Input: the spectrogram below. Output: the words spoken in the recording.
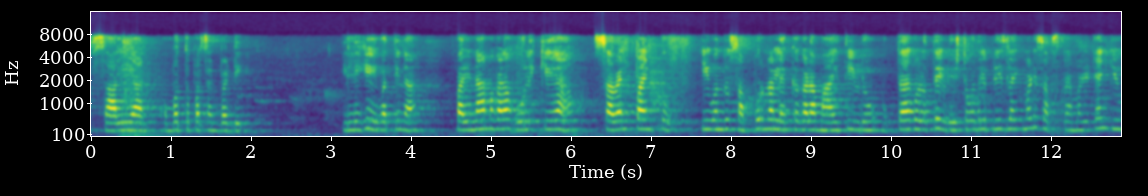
ಸಾಲಿಯಾನ್, ಒಂಬತ್ತು ಪರ್ಸೆಂಟ್ ಬಡ್ಡಿ. ಇಲ್ಲಿಗೆ ಇವತ್ತಿನ ಪರಿಣಾಮಗಳ ಹೋಲಿಕೆಯ ಸೆವೆನ್ ಪಾಯಿಂಟ್ ಟು ಈ ಒಂದು ಸಂಪೂರ್ಣ ಲೆಕ್ಕಗಳ ಮಾಹಿತಿ ವಿಡಿಯೋ ಮುಕ್ತಾಯಗೊಳ್ಳುತ್ತೆ. ವಿಡಿಯೋ ಇಷ್ಟವಾದಲ್ಲಿ ಪ್ಲೀಸ್ ಲೈಕ್ ಮಾಡಿ ಸಬ್ಸ್ಕ್ರೈಬ್ ಮಾಡಿ. Thank you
